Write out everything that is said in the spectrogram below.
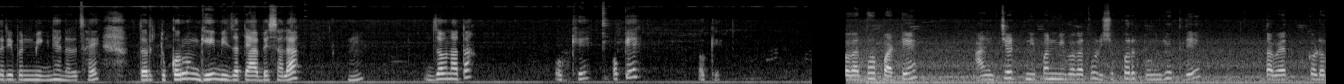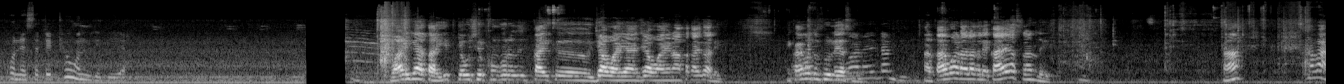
तरी पण मी घेणारच आहे. तर तू करून घे मी जाते अभ्यासाला. हं? जाऊन आता. Okay okay okay. बघा धपाटे आणि चटणी पण मी बघा थोडीशी परतून घेतली. तव्यात कडक होण्यासाठी ठेवून दिली या वाढ घ्या आता. इतक्या उशीर फोन करत काय क- जेवाया जेवाया ना आता काय झाले काय बदल ठेवले असं लागली. काय वाढायला लागले? काय असं आणलंय? हा? खावा.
